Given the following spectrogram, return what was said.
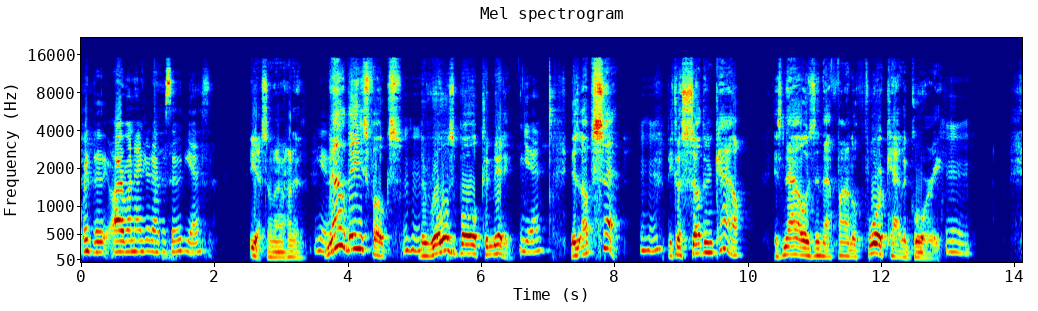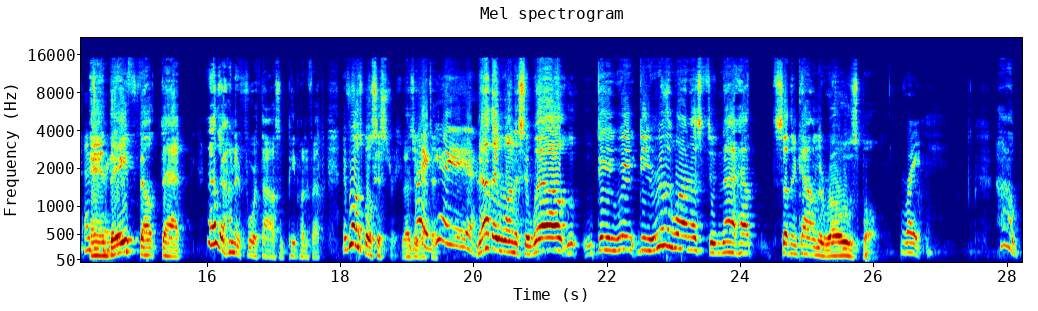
With the R100 episode, yes. Yes, on our hundred. Yeah. Now these folks, mm-hmm. the Rose Bowl committee, Yeah. is upset mm-hmm. because Southern Cal is now is in that Final Four category, mm. That's and crazy. they felt that another hundred four thousand people, hundred five. The Rose Bowl's history. Right, yeah, yeah, yeah. Now they want to say, well, do you re- do you really want us to not have Southern Cal in the Rose Bowl? Right. How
